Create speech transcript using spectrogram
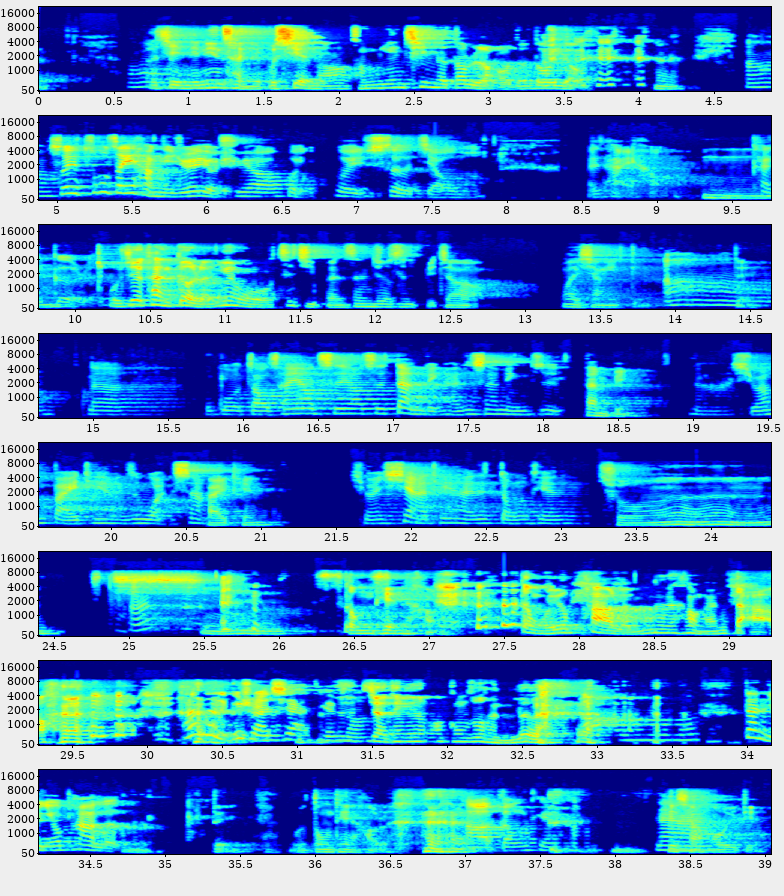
而且哦年龄层也不限哦，从年轻的到老的都有。嗯，嗯，所以做这一行，你觉得有需要会会社交吗？还是还好？嗯，看个人我觉得看个人，因为我自己本身就是比较外向一点，啊。对那如果早餐要吃，要吃蛋饼还是三明治？蛋饼那喜欢白天还是晚上？白天喜欢夏天还是冬天？秋嗯嗯冬天好，但我又怕冷，那好难打哦。啊，那你不喜欢夏天吗？夏天哦工作很热，啊，但你又怕冷。对我冬天好了，好，冬天好。那可以穿厚一点。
